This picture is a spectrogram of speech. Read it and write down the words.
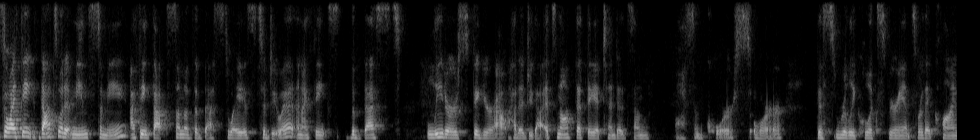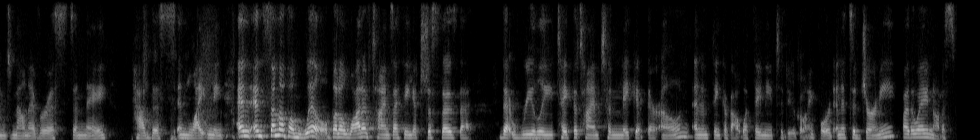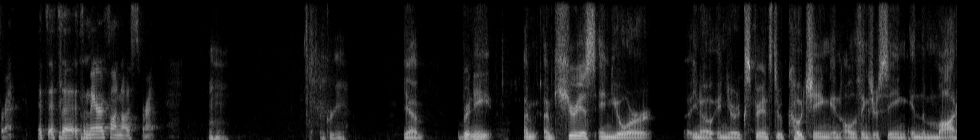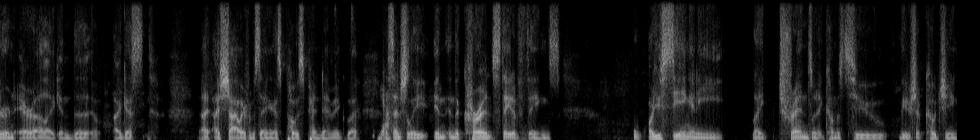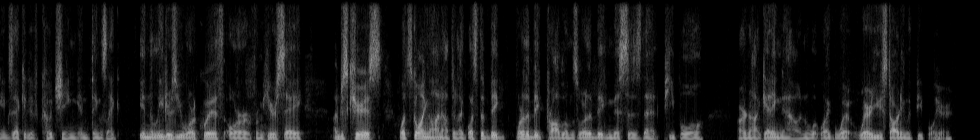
so I think that's what it means to me. I think that's some of the best ways to do it. And I think the best leaders figure out how to do that. It's not that they attended some awesome course or this really cool experience where they climbed Mount Everest and they had this mm-hmm. enlightening and and some of them will but a lot of times i think it's just those that that really take the time to make it their own and then think about what they need to do going forward. And it's a journey by the way not a sprint. It's it's a it's a marathon not a sprint. Mm-hmm. agree. Yeah. Brittany i'm i'm curious in your you know in your experience through coaching and all the things you're seeing in the modern era like in the i guess i, I shy away from saying i guess post pandemic but yeah. essentially in in the current state of things are you seeing any like trends when it comes to leadership coaching executive coaching and things like in the leaders you work with or from hearsay? I'm just curious what's going on out there? Like what's the big what are the big problems? What are the big misses that people are not getting now and what, like where, where are you starting with people here?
